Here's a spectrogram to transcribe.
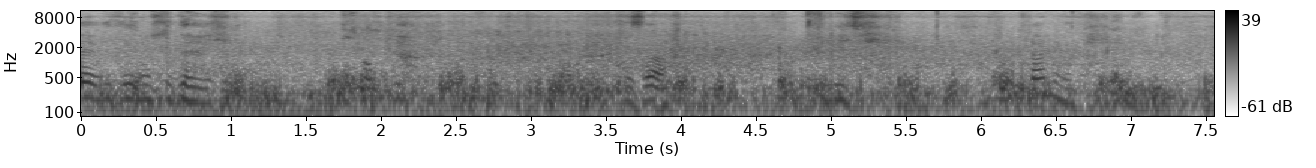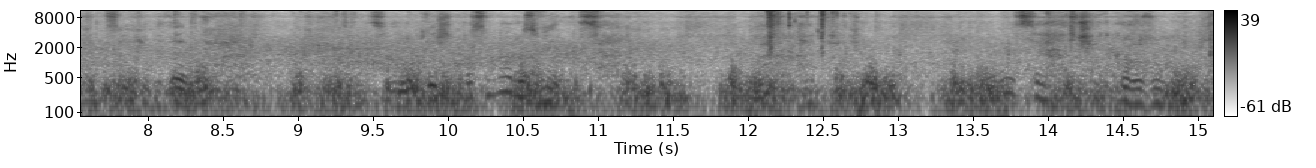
99, 99. За двічі камінь. Ну, Скільки буде. Це оптично по собі розвінеться. І це чітко розуміють.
